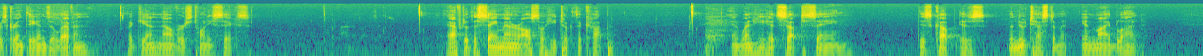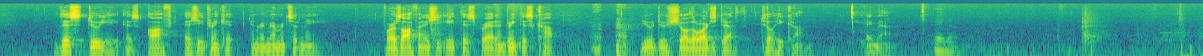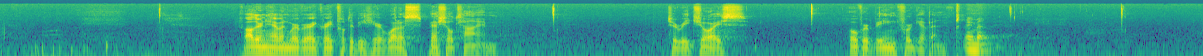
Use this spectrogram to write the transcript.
First Corinthians 11, again, now verse 26. After the same manner also he took the cup. And when he had supped, saying, This cup is the New Testament in my blood. This do ye as oft as ye drink it in remembrance of me. For as often as ye eat this bread and drink this cup, you do show the Lord's death till he come. Amen. Amen. Father in heaven, we're very grateful to be here. What a special time to rejoice over being forgiven. Amen.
